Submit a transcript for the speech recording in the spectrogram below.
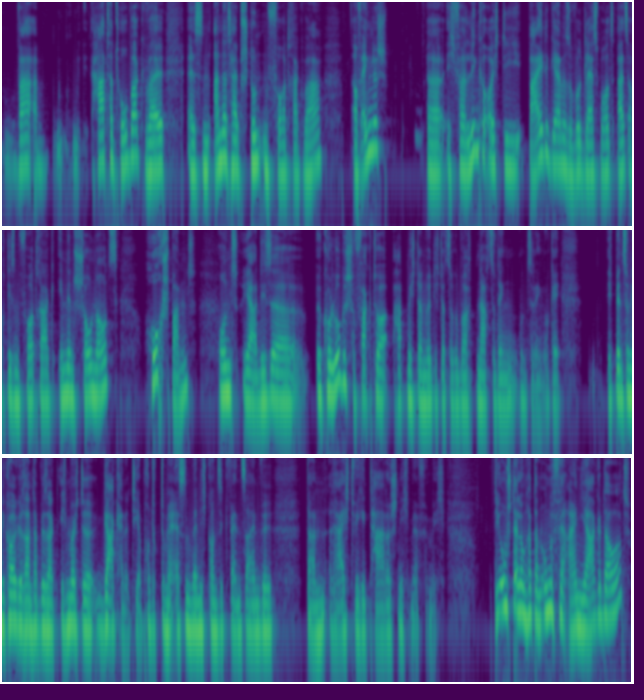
War harter Tobak, weil es ein anderthalb Stunden Vortrag war auf Englisch. Äh, ich verlinke euch die beide gerne, sowohl Glass Walls als auch diesen Vortrag in den Show Notes. Hochspannend. Und ja, dieser ökologische Faktor hat mich dann wirklich dazu gebracht, nachzudenken und zu denken, okay, ich bin zu Nicole gerannt, habe gesagt, ich möchte gar keine Tierprodukte mehr essen, wenn ich konsequent sein will. Dann reicht vegetarisch nicht mehr für mich. Die Umstellung hat dann ungefähr ein Jahr gedauert,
